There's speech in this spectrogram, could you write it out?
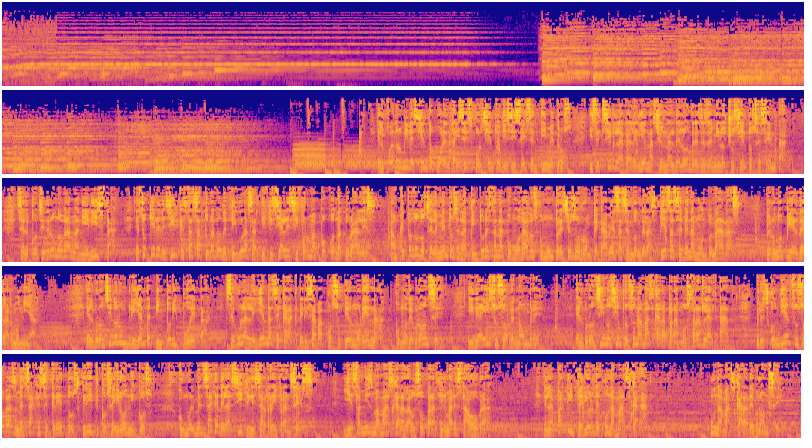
El cuadro mide 146 por 116 centímetros y se exhibe en la Galería Nacional de Londres desde 1860. Se le considera una obra manierista. Eso quiere decir que está saturado de figuras artificiales y forma poco naturales, aunque todos los elementos en la pintura están acomodados como un precioso rompecabezas en donde las piezas se ven amontonadas, pero no pierde la armonía. El broncino era un brillante pintor y poeta, según la leyenda se caracterizaba por su piel morena, como de bronce, y de ahí su sobrenombre. El broncino siempre usó una máscara para mostrar lealtad, pero escondía en sus obras mensajes secretos, críticos e irónicos, como el mensaje de la sífilis al rey francés. Y esa misma máscara la usó para firmar esta obra. En la parte inferior dejó una máscara, una máscara de bronce.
